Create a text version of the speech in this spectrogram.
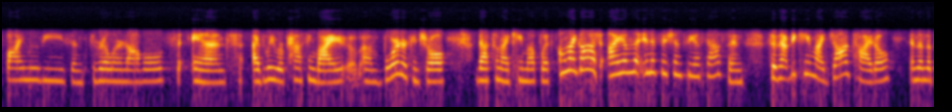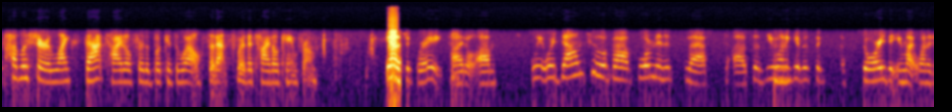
spy movies and thriller novels. And as we were passing by um, border control, that's when I came up with, oh my gosh, I am the inefficiency assassin. So that became my job title. And then the publisher liked that title for the book as well. So that's where the title came from. Yeah, it's a great title. Um, we, we're down to about four minutes left. Uh, so, do you mm-hmm. want to give us a, a, story that you might want to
